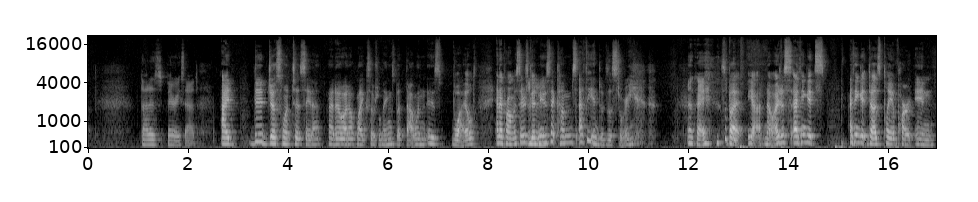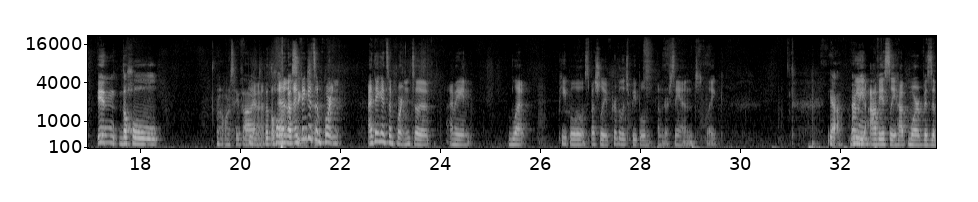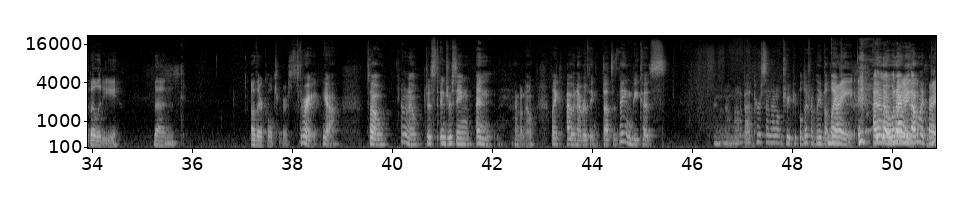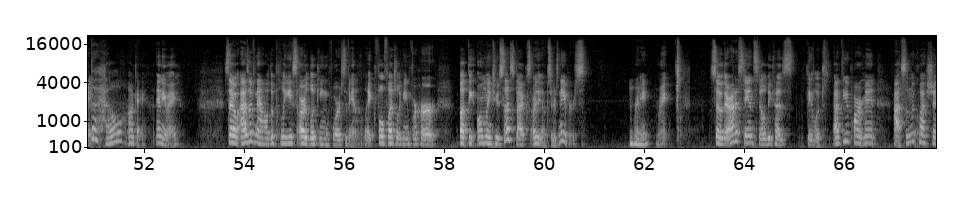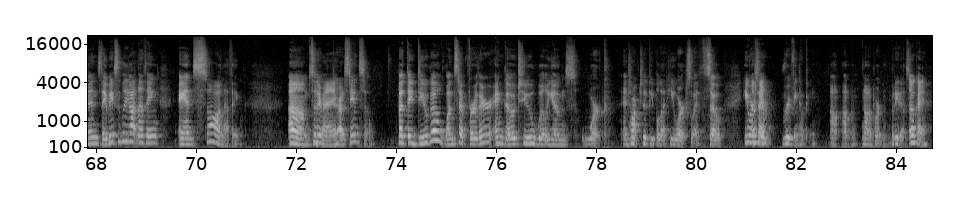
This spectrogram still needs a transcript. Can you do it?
that is very sad. I did just want to say that. I know I don't like social things, but that one is wild. And I promise there's good mm-hmm. news that comes at the end of the story. Okay. but yeah, no, I just I think it's I think it does play a part in in the whole I don't want to say vibe, yeah. but the whole and investigation. I think it's important. I think it's important to, I mean, let people, especially privileged people, understand like yeah. I we mean, obviously have more visibility than other cultures. Right, yeah. So, I don't know, just interesting and I don't know. Like I would never think that's a thing because I don't know, I'm not a bad person. I don't treat people differently, but like right. I don't know, when I read that I'm like, right. what the hell? Okay. Anyway. So, as of now, the police are looking for Savanna, like full-fledged looking for her, but the only two suspects are the upstairs neighbors. Mm-hmm. Right? Right. So, they're at a standstill because they looked at the apartment, asked them the questions, they basically got nothing and saw nothing. Um, so they're, Okay. they're at a standstill. But they do go one step further and go to William's work and talk to the people that he works with. So he works at a roofing company. Oh, I don't know, not important, but he does. Okay.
